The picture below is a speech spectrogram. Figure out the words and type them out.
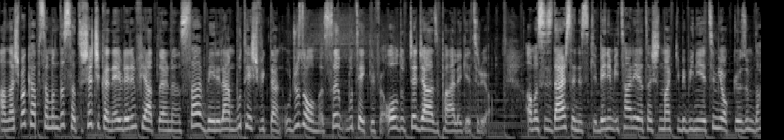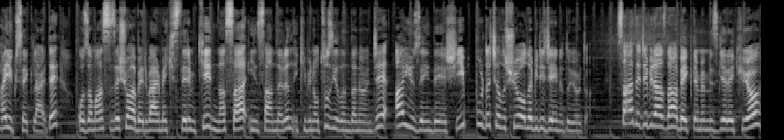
Anlaşma kapsamında satışa çıkan evlerin fiyatlarının ise verilen bu teşvikten ucuz olması bu teklifi oldukça cazip hale getiriyor. Ama siz derseniz ki benim İtalya'ya taşınmak gibi bir niyetim yok gözüm daha yükseklerde o zaman size şu haberi vermek isterim ki NASA insanların 2030 yılından önce ay yüzeyinde yaşayıp burada çalışıyor olabileceğini duyurdu. Sadece biraz daha beklememiz gerekiyor.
